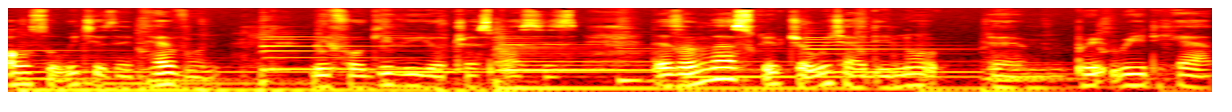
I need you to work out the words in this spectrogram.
also which is in heaven may forgive you your trespasses. There's another scripture which I did not um, read here,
